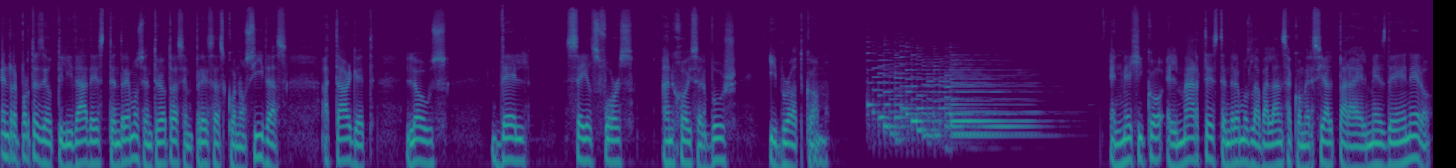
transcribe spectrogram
En reportes de utilidades tendremos entre otras empresas conocidas a Target, Lowe's, Dell, Salesforce, Anheuser-Busch y Broadcom. En México, el martes tendremos la balanza comercial para el mes de enero.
